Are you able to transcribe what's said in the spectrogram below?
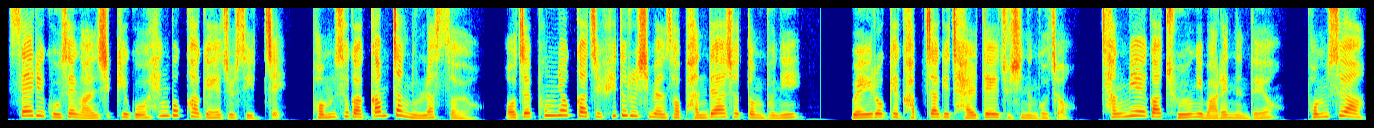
세리 고생 안 시키고 행복하게 해줄 수 있지? 범수가 깜짝 놀랐어요. 어제 폭력까지 휘두르시면서 반대하셨던 분이 왜 이렇게 갑자기 잘 대해 주시는 거죠? 장미애가 조용히 말했는데요. 범수야,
